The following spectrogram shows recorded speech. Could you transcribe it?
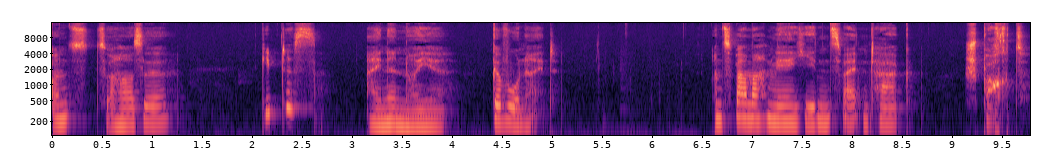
uns zu Hause gibt es eine neue Gewohnheit. Und zwar machen wir jeden zweiten Tag Sport.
